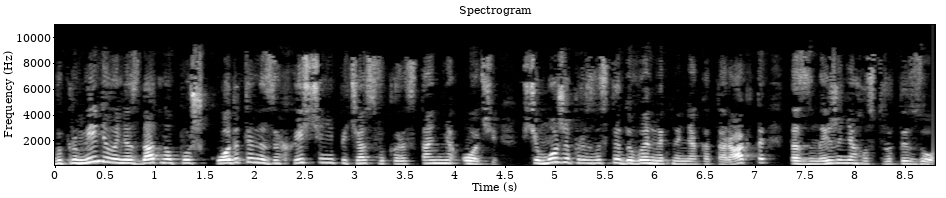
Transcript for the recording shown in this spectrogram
Випромінювання здатно пошкодити незахищені під час використання очі, що може призвести до виникнення катаракти та зниження гостроти зору.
